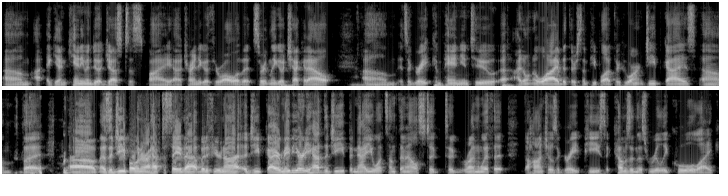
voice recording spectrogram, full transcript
Um, again, can't even do it justice by uh, trying to go through all of it. Certainly, go check it out. Um, it's a great companion too. Uh, I don't know why, but there's some people out there who aren't Jeep guys. Um, but uh, as a Jeep owner, I have to say that. But if you're not a Jeep guy, or maybe you already have the Jeep and now you want something else to to run with it, the Honcho is a great piece. It comes in this really cool like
